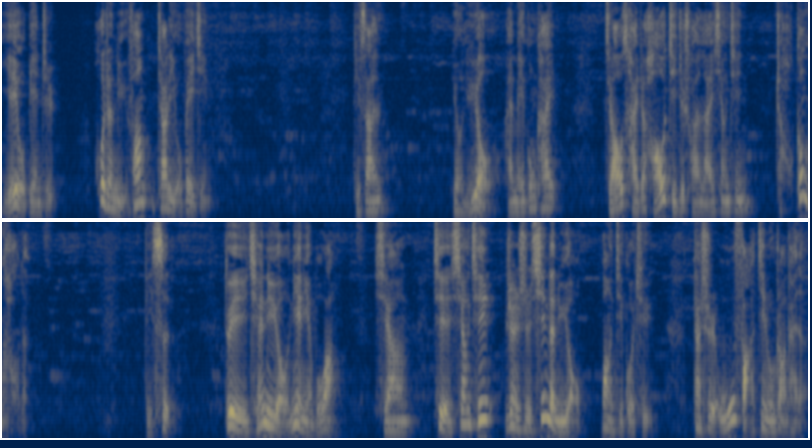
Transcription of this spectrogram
也有编制，或者女方家里有背景。第三，有女友还没公开，脚踩着好几只船来相亲，找更好的。第四，对前女友念念不忘。想借相亲认识新的女友，忘记过去，但是无法进入状态的。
